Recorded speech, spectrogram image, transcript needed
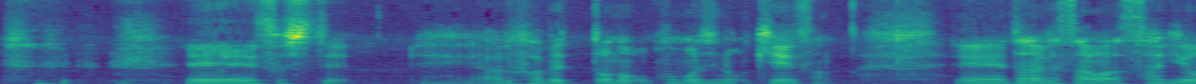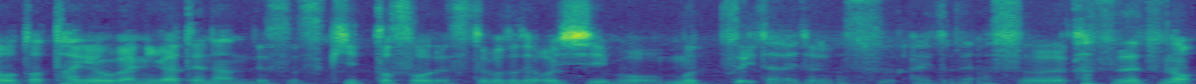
えー、そして、えーアルファベットの小文字の K さん。えー田中さんは作業と他行が苦手なんです。きっとそうです。ということで、美味しい棒を6ついただいております。ありがとうございます。滑舌の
